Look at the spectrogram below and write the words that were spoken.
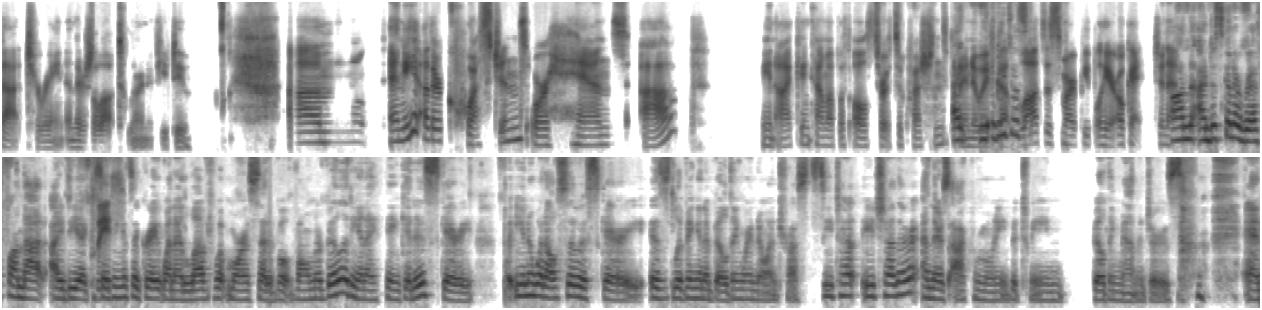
that terrain. And there's a lot to learn if you do. Um, any other questions or hands up? I mean, I can come up with all sorts of questions, but I, I- know we've got just- lots of smart people here. Okay, Jeanette. On, I'm just going to riff on that idea because I think it's a great one. I loved what Maura said about vulnerability, and I think it is scary. But you know what also is scary is living in a building where no one trusts each, other, and there's acrimony between building managers and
